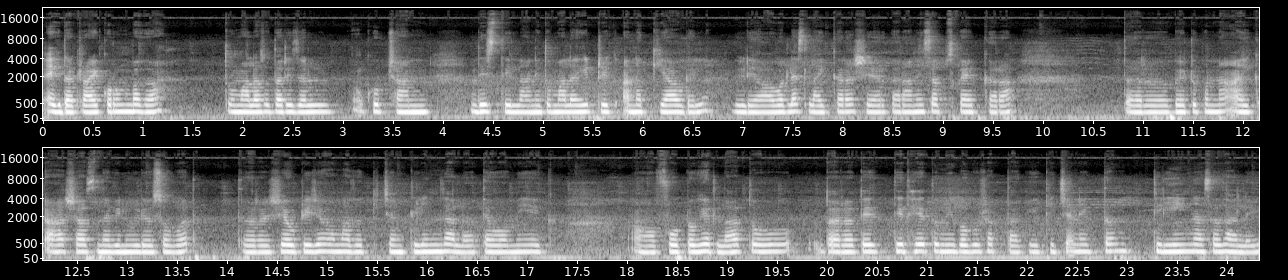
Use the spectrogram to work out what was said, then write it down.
एकदा ट्राय करून बघा. तुम्हालासुद्धा रिझल्ट खूप छान दिसतील आणि तुम्हाला ही ट्रिक नक्की आवडेल. व्हिडिओ आवडल्यास लाईक करा शेअर करा आणि सबस्क्राईब करा. तर भेटू पुन्हा ऐक अशाच नवीन व्हिडिओसोबत तर शेवटी जेव्हा माझं किचन क्लीन झालं तेव्हा मी एक फोटो घेतला. तो तर ते तिथे तुम्ही बघू शकता की किचन एकदम क्लीन असं झालं आहे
